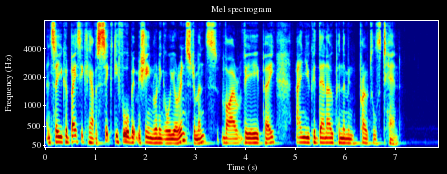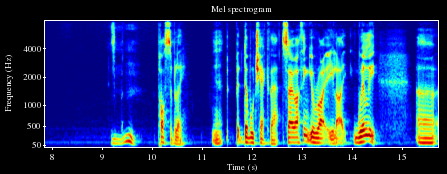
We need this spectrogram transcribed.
And so you could basically have a 64 bit machine running all your instruments via VEP, and you could then open them in Pro Tools 10. Hmm. Possibly. Yeah. But double check that. So I think you're right, Eli. Will he? Uh,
